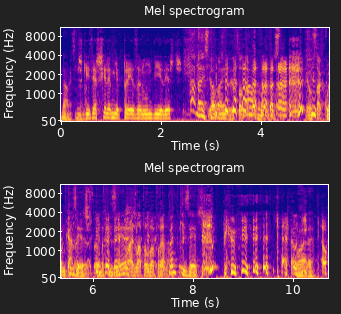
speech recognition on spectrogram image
Não, Se quiseres ser a minha presa num dia destes. Ah, não, isso está bem. Eu só um saco. É um saco quando quiseres. Quando quiseres. Vais lá para levar porrada. Quando quiseres. Tá Bora. Então.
